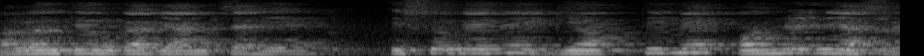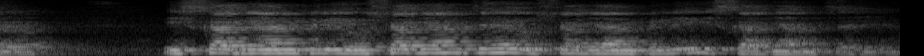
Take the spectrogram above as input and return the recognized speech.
हलंत्यम का ज्ञान चाहिए। इसको कहते हैं ज्ञप्ति में अन्योन्याश्रय इसका ज्ञान के लिए उसका ज्ञान चाहिए, उसका ज्ञान के लिए इसका ज्ञान चाहिए।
